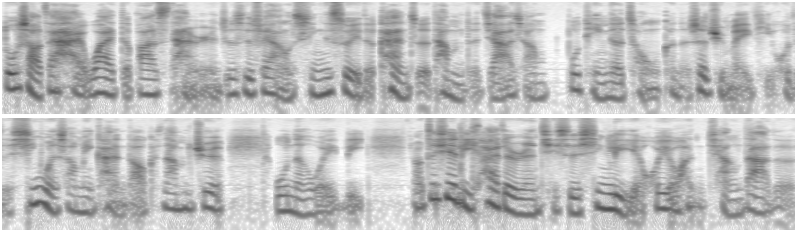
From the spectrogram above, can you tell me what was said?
多少在海外的巴基斯坦人，就是非常心碎的看着他们的家乡，不停的从可能社区媒体或者新闻上面看到，可是他们却无能为力。然后这些离开的人，其实心里也会有很强大的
